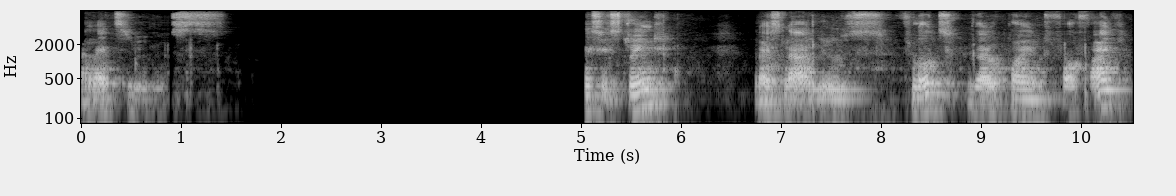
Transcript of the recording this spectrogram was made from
and let's use this is string. Let's now use float 0.45.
